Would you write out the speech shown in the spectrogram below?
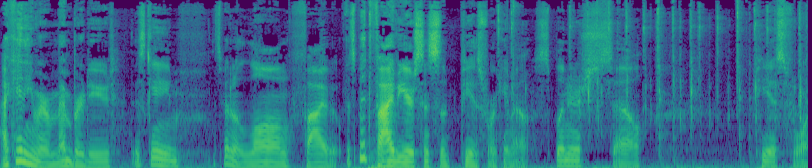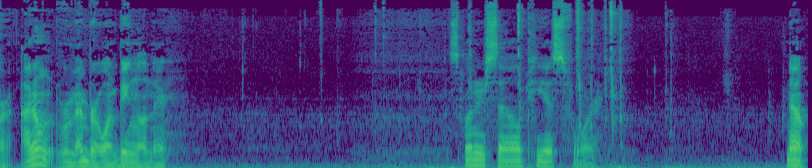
I can't even remember, dude. This game. It's been a long five. It's been five years since the PS4 came out. Splinter Cell PS4. I don't remember one being on there. Splinter Cell PS4. No,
